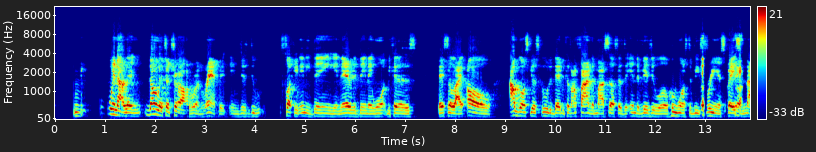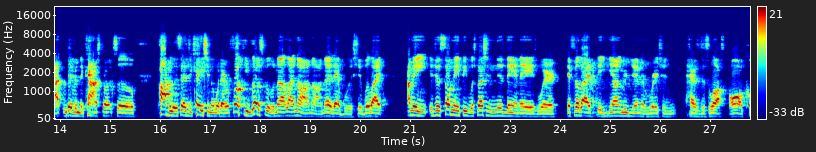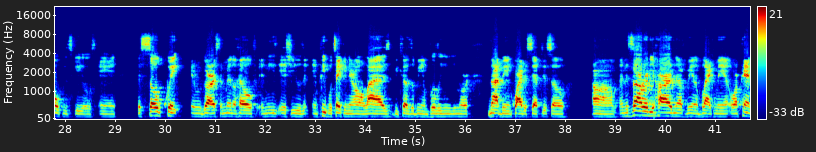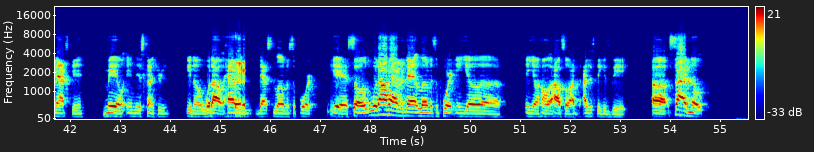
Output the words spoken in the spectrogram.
we're not letting don't let your child run rampant and just do fucking anything and everything they want because they feel like, oh, I'm going to skip school today because I'm finding myself as an individual who wants to be free in space and not live in the constructs of populist education or whatever. Fuck you, go to school. Not like, no, no, none of that bullshit. But like, I mean, it's just so many people, especially in this day and age, where it feel like the younger generation has just lost all coping skills and it's so quick in regards to mental health and these issues and people taking their own lives because of being bullied or not being quite accepted. So, um, and it's already hard enough being a black man or a Pan African male in this country, you know, without having that love and support. Yeah. So without having that love and support in your, uh, in your household, I, I just think it's big. Uh, side note,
